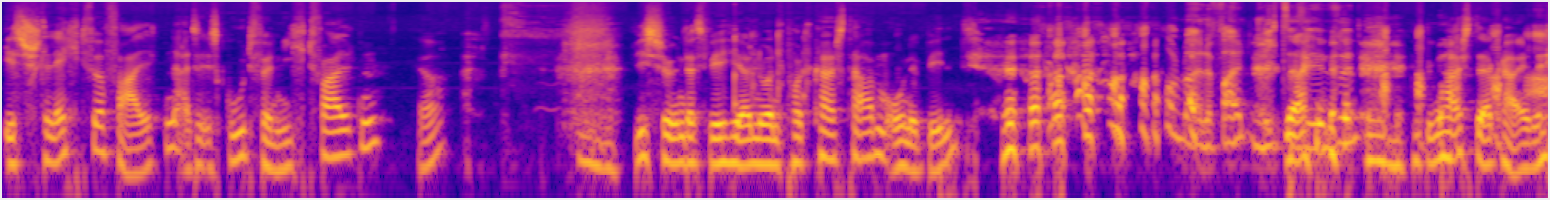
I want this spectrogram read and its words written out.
ist schlecht für Falten, also ist gut für Nichtfalten. Ja. Wie schön, dass wir hier nur einen Podcast haben ohne Bild. Und meine Falten nicht zu Nein, sehen sind. Du hast ja keine.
